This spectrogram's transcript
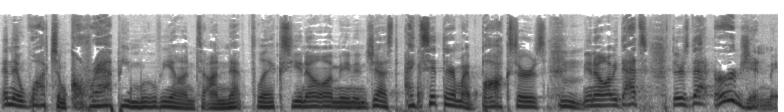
and then watch some crappy movie on on Netflix. You know, I mean, and just I'd sit there in my boxers. Mm. You know, I mean, that's there's that urge in me.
